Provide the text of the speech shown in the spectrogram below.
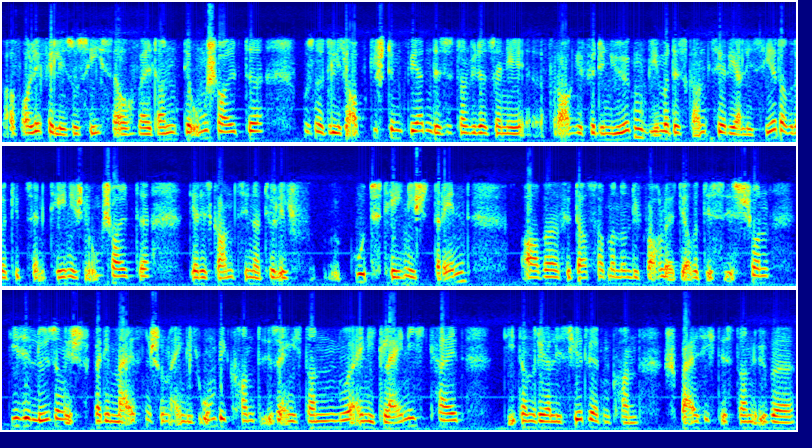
Auf alle Fälle, so sehe ich es auch, weil dann der Umschalter muss natürlich abgestimmt werden. Das ist dann wieder so eine Frage für den Jürgen, wie man das Ganze realisiert. Aber da gibt es einen technischen Umschalter, der das Ganze natürlich gut technisch trennt. Aber für das hat man dann die Fachleute. Aber das ist schon, diese Lösung ist bei den meisten schon eigentlich unbekannt, ist eigentlich dann nur eine Kleinigkeit, die dann realisiert werden kann. Speise ich das dann über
